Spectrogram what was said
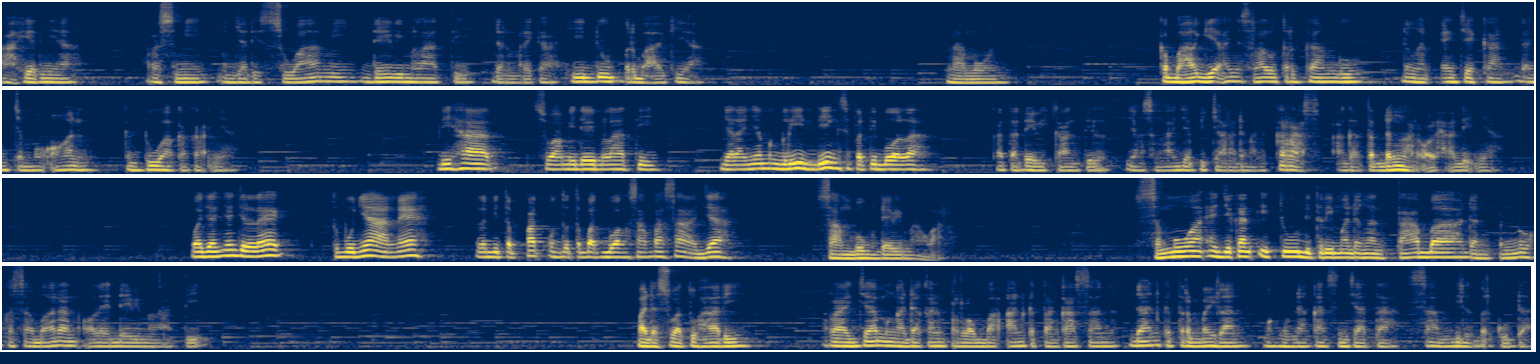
akhirnya resmi menjadi suami Dewi Melati dan mereka hidup berbahagia. Namun, kebahagiaannya selalu terganggu dengan ejekan dan cemoohan kedua kakaknya. Lihat, suami Dewi Melati, jalannya menggelinding seperti bola, kata Dewi Kantil yang sengaja bicara dengan keras agar terdengar oleh adiknya. Wajahnya jelek, tubuhnya aneh, lebih tepat untuk tempat buang sampah saja, sambung Dewi Mawar. Semua ejekan itu diterima dengan tabah dan penuh kesabaran oleh Dewi Melati. Pada suatu hari, raja mengadakan perlombaan ketangkasan dan keterampilan menggunakan senjata sambil berkuda.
